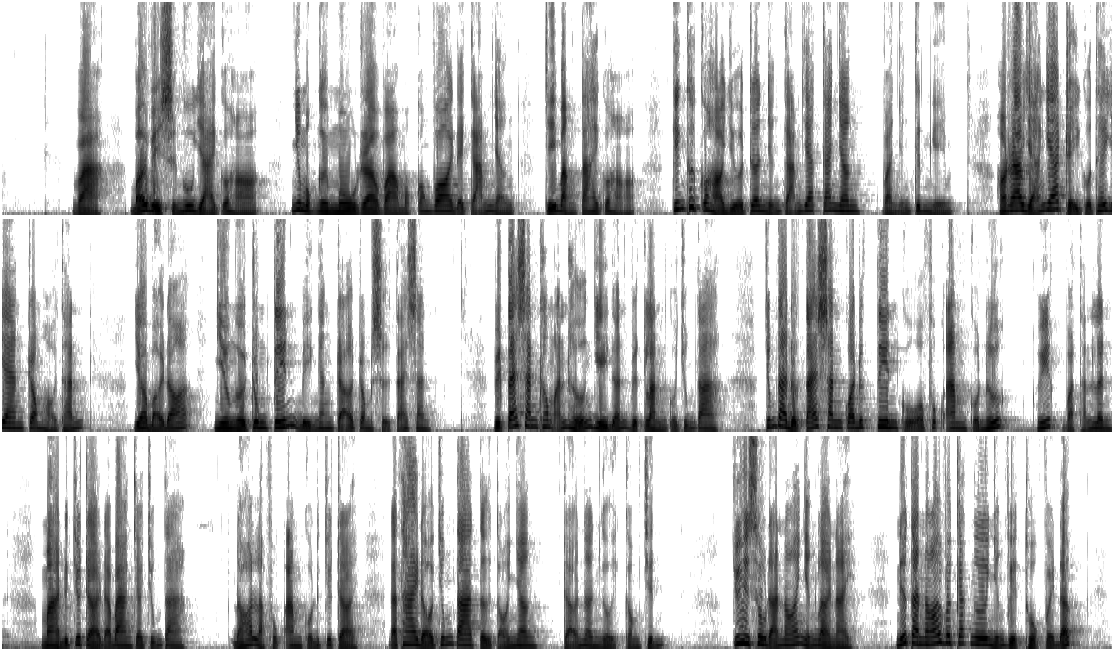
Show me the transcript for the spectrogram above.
Và bởi vì sự ngu dại của họ, như một người mù rờ vào một con voi để cảm nhận chỉ bằng tay của họ, kiến thức của họ dựa trên những cảm giác cá nhân và những kinh nghiệm. Họ rao giảng giá trị của thế gian trong hội thánh. Do bởi đó, nhiều người trung tín bị ngăn trở trong sự tái sanh. Việc tái sanh không ảnh hưởng gì đến việc lành của chúng ta. Chúng ta được tái sanh qua đức tin của phúc âm của nước, huyết và thánh linh mà Đức Chúa Trời đã ban cho chúng ta. Đó là phúc âm của Đức Chúa Trời đã thay đổi chúng ta từ tội nhân trở nên người công chính. Chúa Giêsu đã nói những lời này. Nếu ta nói với các ngươi những việc thuộc về đất,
